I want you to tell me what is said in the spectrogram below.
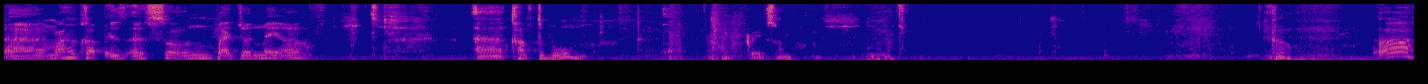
Uh, my hookup is a song by John Mayer. Uh, Comfortable. Great song. Cool. Oh,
